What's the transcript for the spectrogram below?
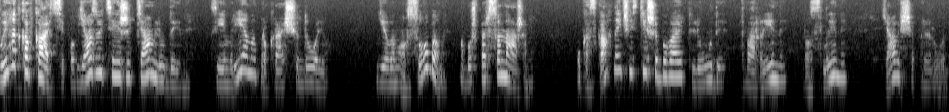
Вигадка в казці пов'язується із життям людини, з її мріями про кращу долю, дієвими особами або ж персонажами. У казках найчастіше бувають люди, тварини, рослини, явища природи.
